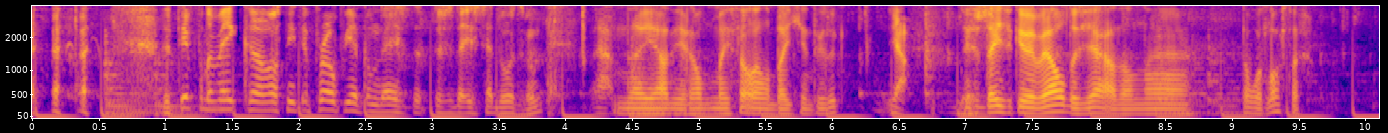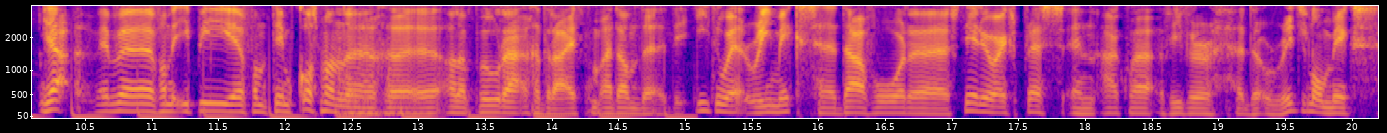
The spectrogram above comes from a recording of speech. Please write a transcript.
de tip van de week was niet appropriate om deze, tussen deze set door te doen. Ja, Nee, ja, die ramt meestal wel een beetje natuurlijk. Is dus, het deze keer wel, dus ja, dan, eh dan wordt het lastig. ja, we hebben van de EP eh, van Tim Kosman eh ge, Annapura gedraaid. Maar dan de, de Eatware remix. Eh, daarvoor eh, Stereo Express en Aqua eh, de original mix.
